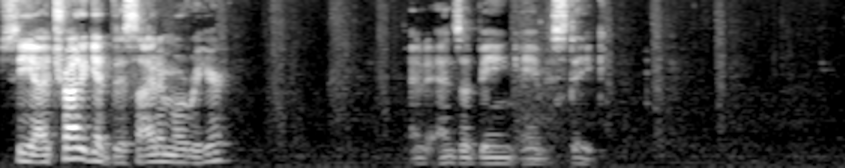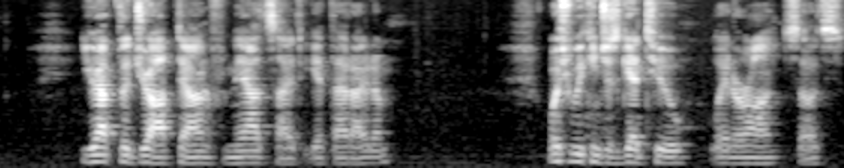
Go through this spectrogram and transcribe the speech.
See, I try to get this item over here, and it ends up being a mistake. You have to drop down from the outside to get that item, which we can just get to later on, so it's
